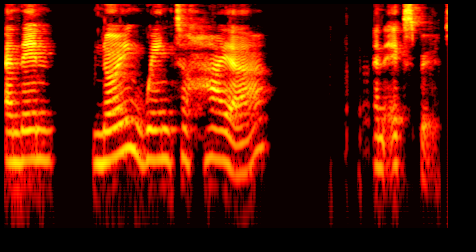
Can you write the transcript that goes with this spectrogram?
And then knowing when to hire an expert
